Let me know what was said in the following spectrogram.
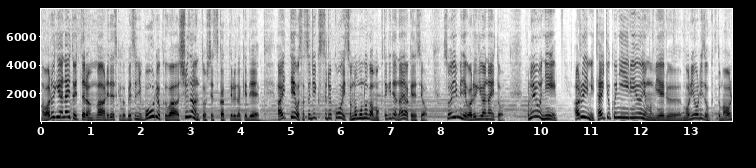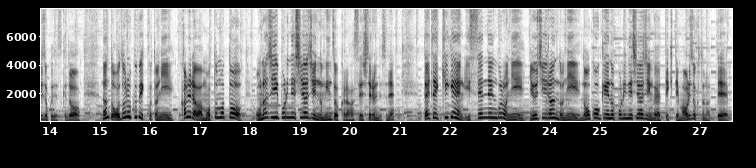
まあ、悪気はないと言ったらまああれですけど別に暴力は手段として使ってるだけで相手を殺戮する行為そのものが目的ではないわけですよ。そういう意味で悪気はないと。このようにある意味対極にいるようにも見えるモリオリ族とマオリ族ですけどなんと驚くべきことに彼らはもともと同じポリネシア人の民族から発生してるんですね。だいたい紀元1000年頃にニュージーランドに農耕系のポリネシア人がやってきてマオリ族となって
